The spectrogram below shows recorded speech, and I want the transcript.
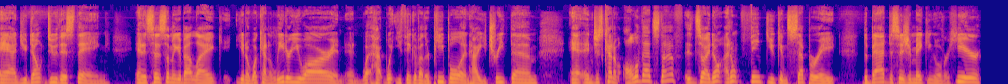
and you don't do this thing and it says something about like you know what kind of leader you are and and what how, what you think of other people and how you treat them and, and just kind of all of that stuff. And so i don't i don't think you can separate the bad decision making over here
